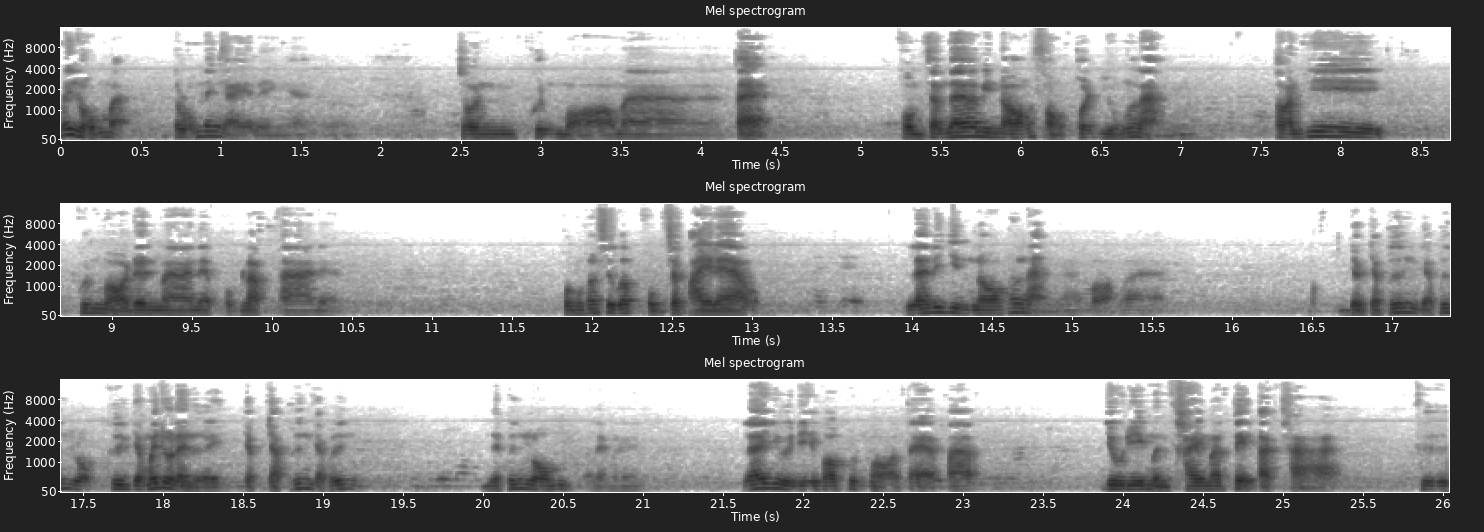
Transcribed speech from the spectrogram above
ไม่ล้มอะจะล้มได้ไงอะไรเงี้ยจนคุณหมอมาแต่ ผมจำได้ว่ามีน้องสองคนอยู่ข้างหลัง ตอนที่คุณหมอเดินมาเนี่ย ผมหลับตาเนี่ย ผมก็รู้สึกว่าผมจะไปแล้ว แล้วได้ยินน้องข้างหลังนะบอกว่าเดี๋ยวจะพึ่งอย่าพึ่งล้มคือยังไม่โดนอะไรเลยอย่าอย่าพึ่งอย่าพึ่งอย่าพึ่งล้มอะไรแบบนี้แล้วอยู่ดีพอคุณหมอแตะปั๊บอยู่ดีเหมือนใครมาเตะตัดขา คือ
